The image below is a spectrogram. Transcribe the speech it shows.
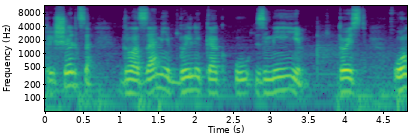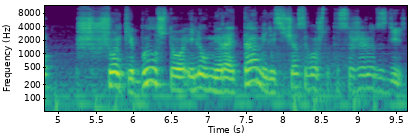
пришельца, глазами были как у змеи. То есть он в шоке был, что или умирает там, или сейчас его что-то сожрет здесь.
